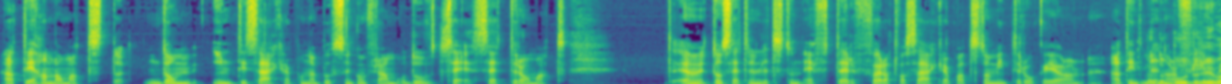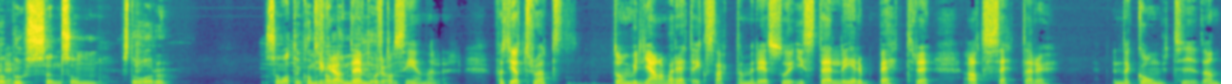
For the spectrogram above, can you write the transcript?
att det handlar om att de inte är säkra på när bussen kom fram och då sä- sätter de att eh, de sätter en liten stund efter för att vara säkra på att de inte råkar göra att det inte Men blir då några borde fel det ju vara bussen som står som att den kommer Tycker fram en att den minut borde efter. vara senare? Fast jag tror att de vill gärna vara rätt exakta med det, så istället är det bättre att sätta det den där gångtiden.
